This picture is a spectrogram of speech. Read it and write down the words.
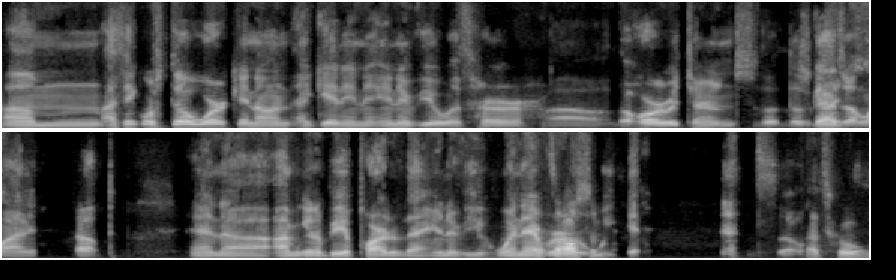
Um, I think we're still working on uh, getting an interview with her. Uh, the horror returns. Those guys nice. are lining up, and uh, I'm going to be a part of that interview whenever awesome. we get. so that's cool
